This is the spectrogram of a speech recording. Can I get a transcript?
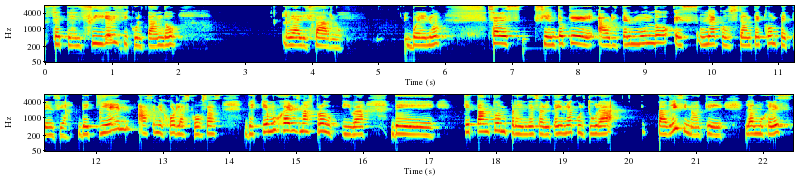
se te sigue dificultando realizarlo. Bueno, sabes, siento que ahorita el mundo es una constante competencia de quién hace mejor las cosas, de qué mujer es más productiva, de qué tanto emprendes. Ahorita hay una cultura padrísima que las mujeres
